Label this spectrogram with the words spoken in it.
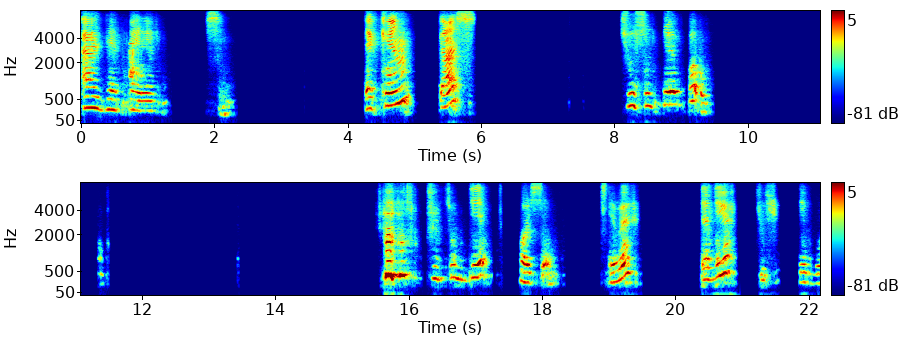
আউ আগে দেখেন গাছ সুসুকে সুসুক দিয়ে হয়েছে এবার এটা দিয়ে সুসুক দেবো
